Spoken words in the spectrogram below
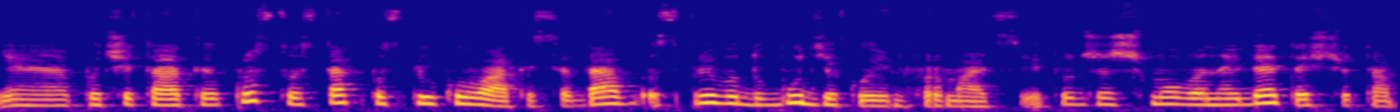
е, почитати. Просто ось так поспілкуватися да, з приводу будь-якої інформації. Тут же ж мова не йде те, що там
